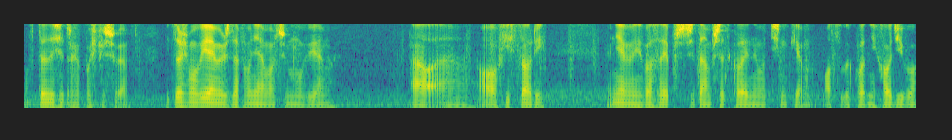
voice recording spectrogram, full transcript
Bo wtedy się trochę pośpieszyłem. I coś mówiłem, już zapomniałem o czym mówiłem. A, o historii. Nie wiem, chyba sobie przeczytam przed kolejnym odcinkiem o co dokładnie chodzi, bo...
